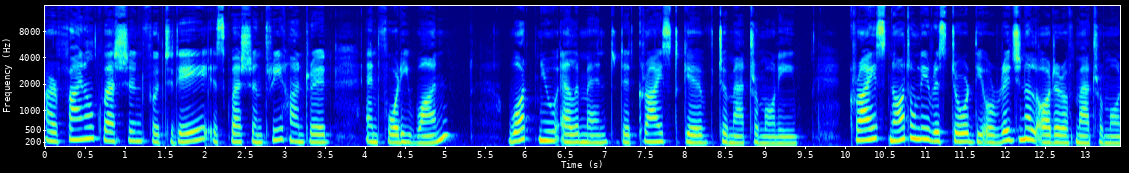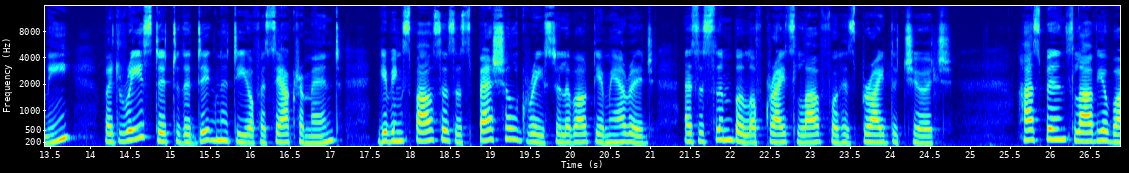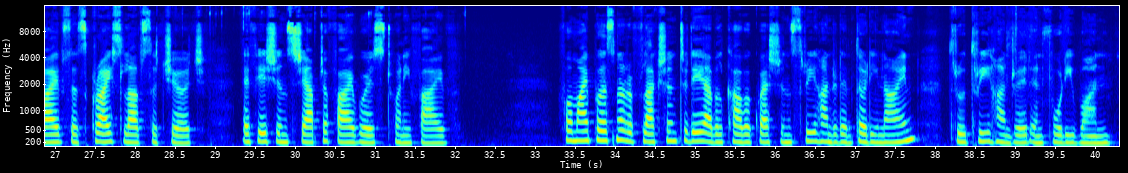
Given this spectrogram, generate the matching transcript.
Our final question for today is question 341. What new element did Christ give to matrimony? Christ not only restored the original order of matrimony, but raised it to the dignity of a sacrament, giving spouses a special grace to live out their marriage as a symbol of Christ's love for his bride, the church. Husbands, love your wives as Christ loves the church. Ephesians chapter 5 verse 25. For my personal reflection today I will cover questions 339 through 341.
